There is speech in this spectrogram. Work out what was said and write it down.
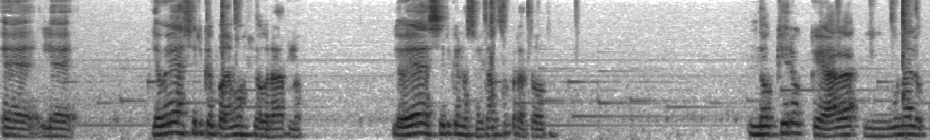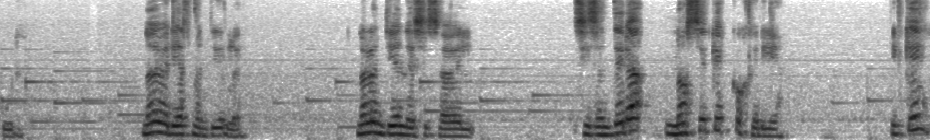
Eh, le, le voy a decir que podemos lograrlo. Le voy a decir que nos alcanza para todo. No quiero que haga ninguna locura. No deberías mentirle. No lo entiendes, Isabel. Si se entera, no sé qué escogería. ¿Y qué?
